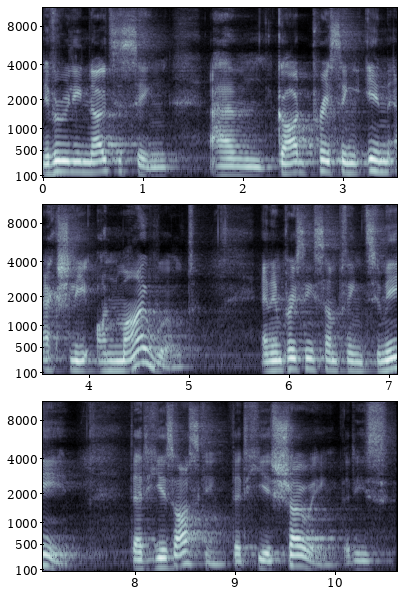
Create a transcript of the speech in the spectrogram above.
Never really noticing um, God pressing in actually on my world and impressing something to me that He is asking, that He is showing, that He's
